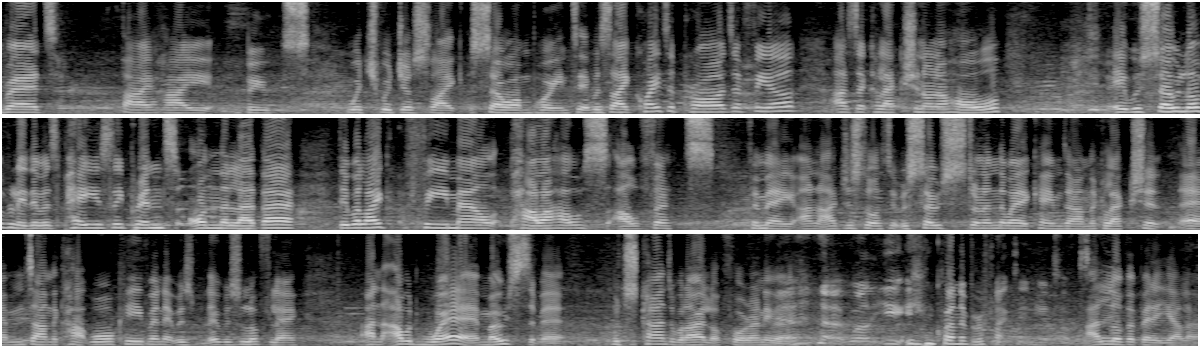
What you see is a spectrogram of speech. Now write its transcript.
red thigh high boots, which were just like so on point. It was like quite a Prada feel as a collection on a whole. It was so lovely. There was paisley prints on the leather. They were like female powerhouse outfits for me, and I just thought it was so stunning the way it came down the collection, um, down the catwalk. Even it was it was lovely, and I would wear most of it, which is kind of what I look for anyway. well, you, you can kind of reflect it in your top. I love a bit of yellow.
